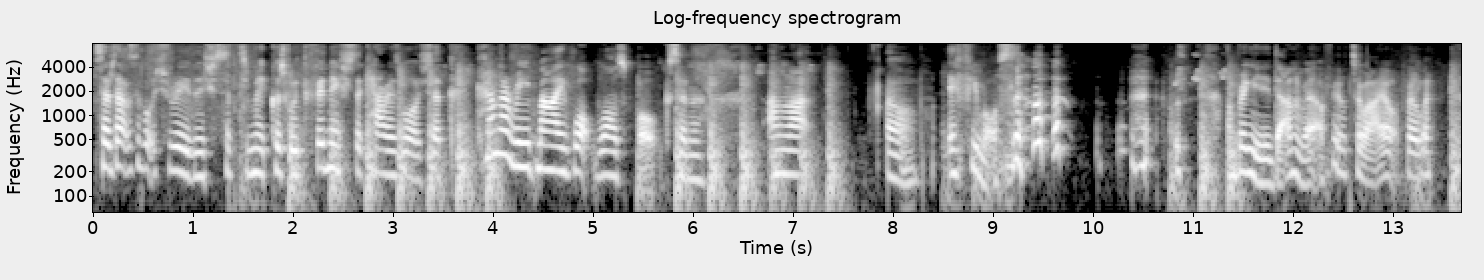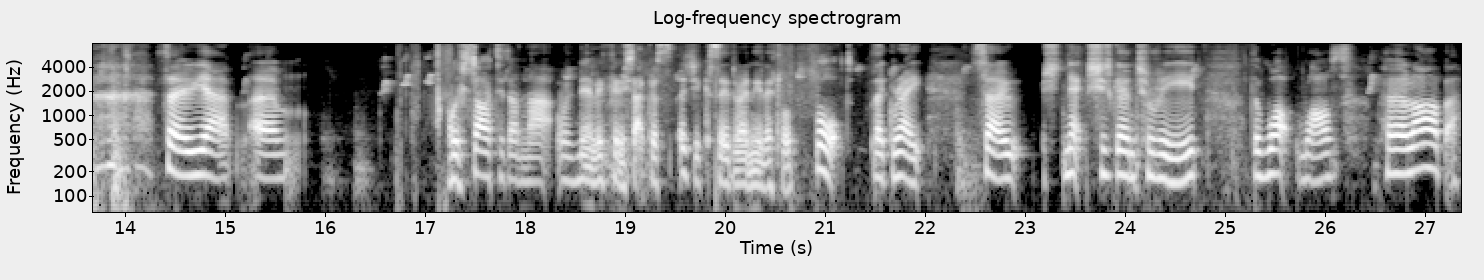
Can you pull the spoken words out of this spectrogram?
so that's the book she read, and She said to me, because we'd finished the Carrie's War, she said, Can I read my What Was books? And I'm like, Oh, if you must. I'm bringing you down a bit. I feel too high up, Philly. So, yeah, um, we've started on that. We've nearly finished that because, as you can see, they're only little, but they're great. So, next, she's going to read The What Was Pearl Harbor.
